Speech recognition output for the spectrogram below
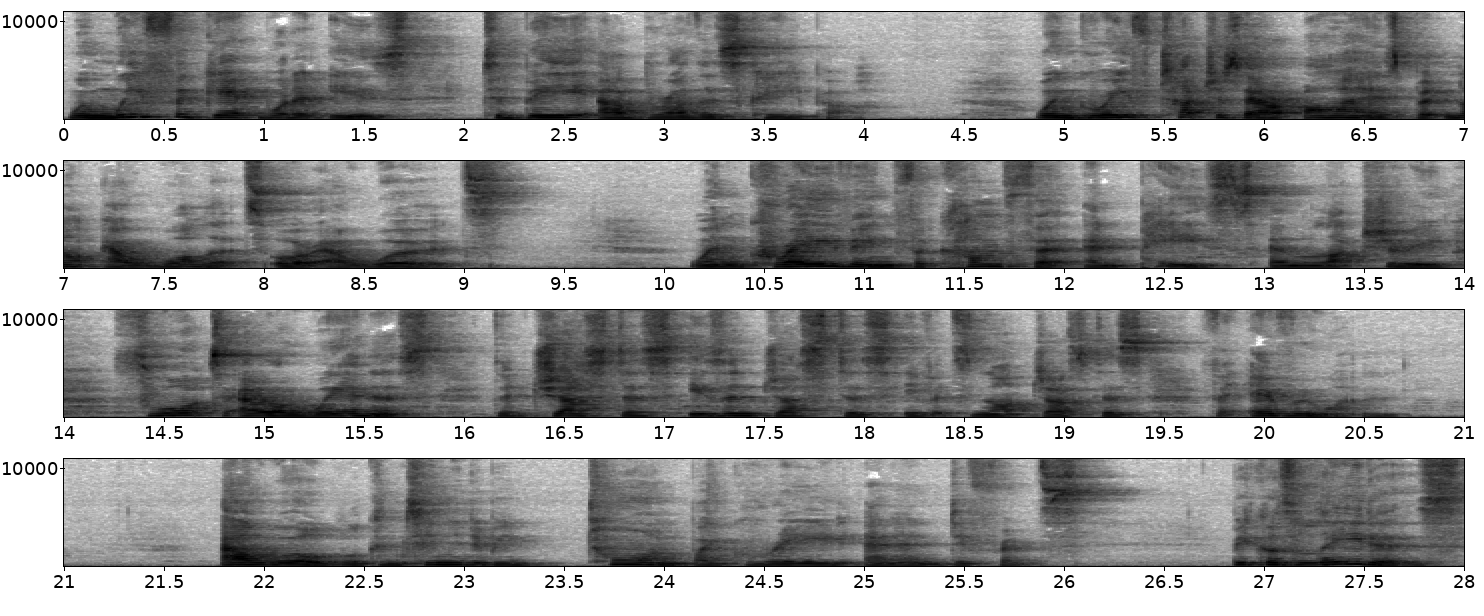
When we forget what it is to be our brother's keeper, when grief touches our eyes but not our wallets or our words, when craving for comfort and peace and luxury thwarts our awareness that justice isn't justice if it's not justice for everyone, our world will continue to be torn by greed and indifference because leaders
